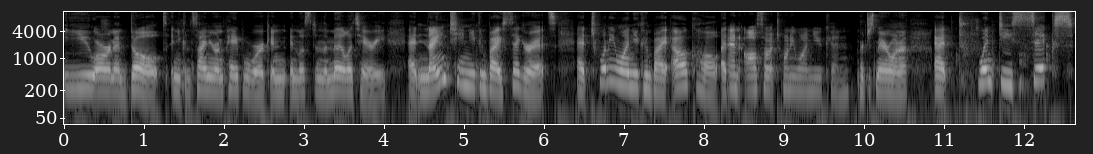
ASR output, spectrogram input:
you are an adult and you can sign your own paperwork and enlist in the military. At 19 you can buy cigarettes. At 21 you can buy alcohol. At and also at 21 you can purchase marijuana. At 26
